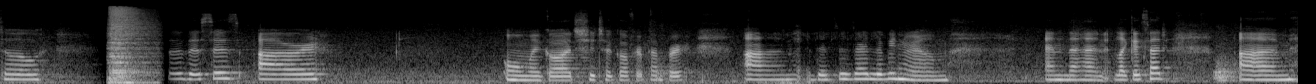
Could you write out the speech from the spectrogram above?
So so this is our oh my god she took off her pamper. Um this is our living room. And then like i said um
